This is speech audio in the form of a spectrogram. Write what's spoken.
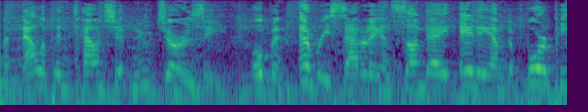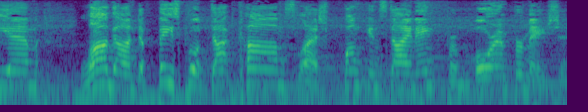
Manalapan Township, New Jersey. Open every Saturday and Sunday, 8 a.m. to 4 p.m. Log on to facebook.com slash Funkenstein Inc. for more information.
